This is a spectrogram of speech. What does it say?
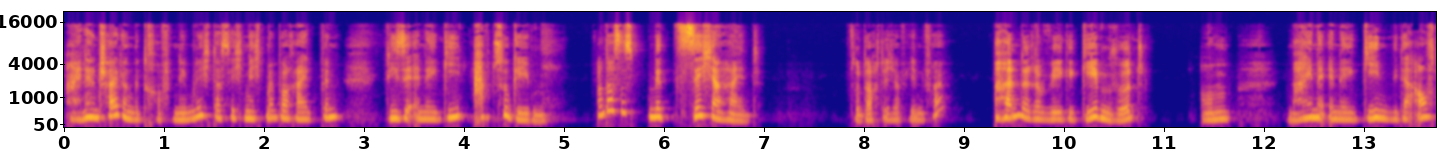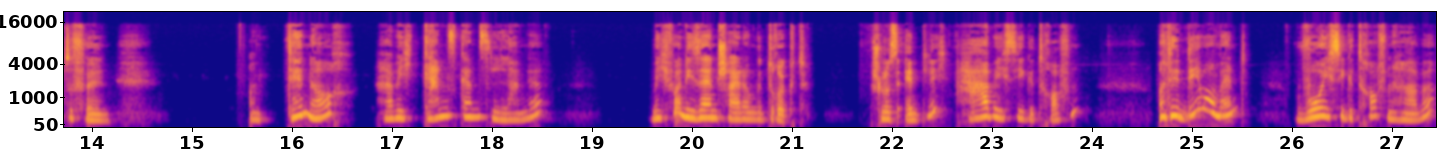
eine Entscheidung getroffen, nämlich, dass ich nicht mehr bereit bin, diese Energie abzugeben. Und dass es mit Sicherheit, so dachte ich auf jeden Fall, andere Wege geben wird, um meine Energien wieder aufzufüllen. Und dennoch habe ich ganz, ganz lange mich vor dieser Entscheidung gedrückt. Schlussendlich habe ich sie getroffen und in dem Moment, wo ich sie getroffen habe,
